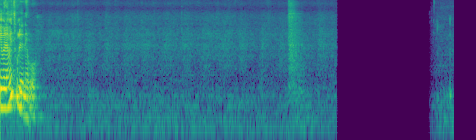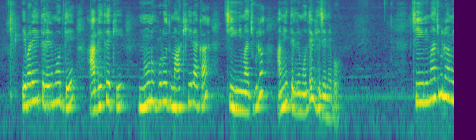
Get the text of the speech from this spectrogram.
এবার আমি তুলে নেব। এবার এই তেলের মধ্যে আগে থেকে নুন, হলুদ মাখিয়ে রাখা চিংড়ি মাছগুলো আমি তেলের মধ্যে ভেজে নেব। চিংড়ি মাছগুলো আমি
